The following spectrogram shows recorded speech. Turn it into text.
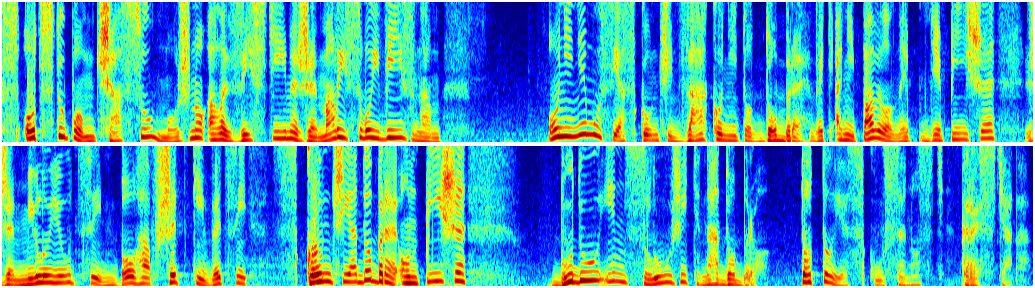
s odstupom času možno ale zistíme, že mali svoj význam, oni nemusia skončiť zákonito dobre, veď ani Pavel nepíše, že milujúcim Boha všetky veci skončia dobre. On píše, budú im slúžiť na dobro. Toto je skúsenosť kresťana.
